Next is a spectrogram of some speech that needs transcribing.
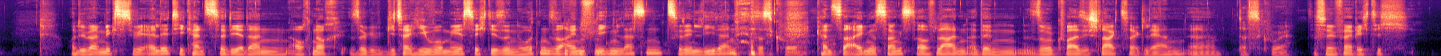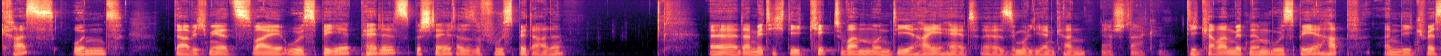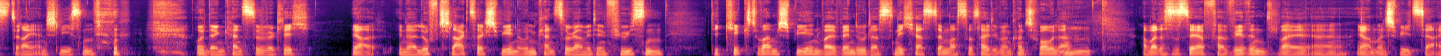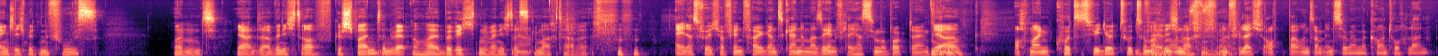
Und über Mixed Reality kannst du dir dann auch noch so Guitar Hero-mäßig diese Noten so einfliegen lassen zu den Liedern. Das ist cool. kannst du eigene Songs draufladen und dann so quasi Schlagzeug lernen. Äh, das ist cool. Das ist auf jeden Fall richtig, krass. Und da habe ich mir zwei USB-Pedals bestellt, also so Fußpedale, äh, damit ich die Kickdrum und die Hi-Hat äh, simulieren kann. Ja, stark. Die kann man mit einem USB-Hub an die Quest 3 anschließen. und dann kannst du wirklich ja, in der Luft Schlagzeug spielen und kannst sogar mit den Füßen die Kickdrum spielen, weil wenn du das nicht hast, dann machst du das halt über einen Controller. Mhm. Aber das ist sehr verwirrend, weil äh, ja, man spielt es ja eigentlich mit dem Fuß. Und ja, da bin ich drauf gespannt und werde nochmal berichten, wenn ich das Ja. gemacht habe. Ey, das würde ich auf jeden Fall ganz gerne mal sehen. Vielleicht hast du mal Bock, da Ja. auch mal ein kurzes Video zu machen ich und, machen, ja. und vielleicht auch bei unserem Instagram-Account hochladen.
